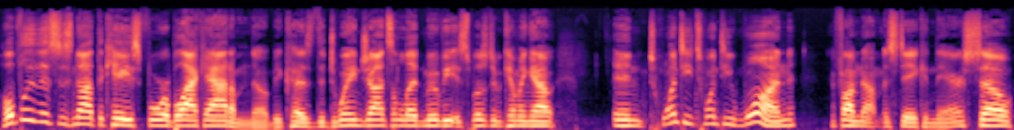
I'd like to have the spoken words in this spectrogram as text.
Hopefully, this is not the case for Black Adam, though, because the Dwayne Johnson led movie is supposed to be coming out in 2021, if I'm not mistaken, there. So,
